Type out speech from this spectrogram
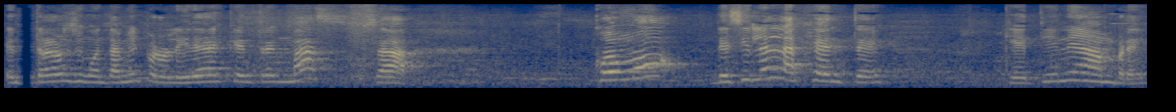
entraron 50 mil, pero la idea es que entren más, o sea, ¿cómo decirle a la gente que tiene hambre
